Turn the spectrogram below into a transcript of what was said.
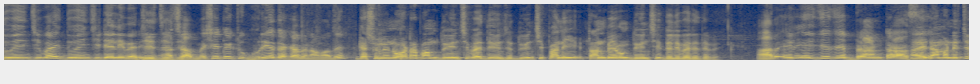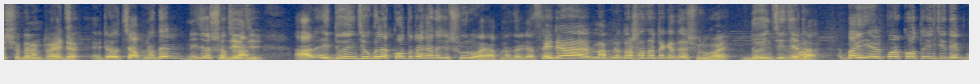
দুই ইঞ্চি বাই দুই ইঞ্চি ডেলিভারি। আচ্ছা মেশিনটা একটু ঘুরিয়ে দেখাবেন আমাদের। গ্যাসোলিন ওয়াটার পাম্প দুই ইঞ্চি বাই দুই ইঞ্চি দুই ইঞ্চি পানি টানবে এবং দুই ইঞ্চি ডেলিভারি দেবে। আর এই যে যে ব্র্যান্ডটা আছে এটা আমার নিজস্ব ব্র্যান্ড রাইডার এটা হচ্ছে আপনাদের নিজস্ব ব্র্যান্ড। আর এই দুই ইঞ্চি গুলা কত টাকা থেকে শুরু হয় আপনাদের কাছে? এটা আপনার দশ হাজার টাকা দিয়ে শুরু হয়। দুই ইঞ্চি যেটা? হ্যাঁ। ভাই এরপর কত ইঞ্চি দেখব?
